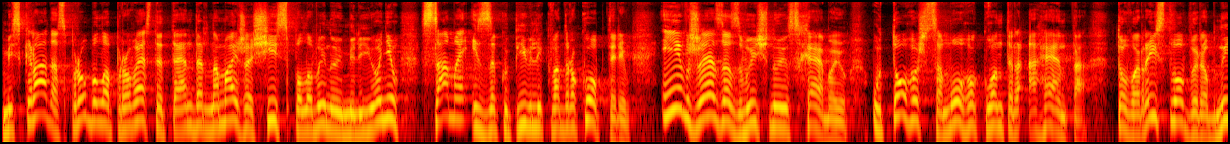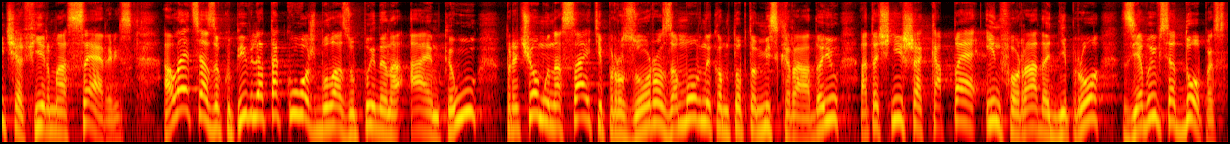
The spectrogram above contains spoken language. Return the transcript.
міськрада спробувала провести тендер на майже 6,5 мільйонів саме із закупівлі квадрокоптерів, і вже за звичною схемою у того ж самого контрагента товариство виробнича фірма Сервіс. Але ця закупівля також була зупинена АМКУ. Причому на сайті Прозоро замовником, тобто міськрадою, а точніше КП Інфорада Дніпро, з'явився допис.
